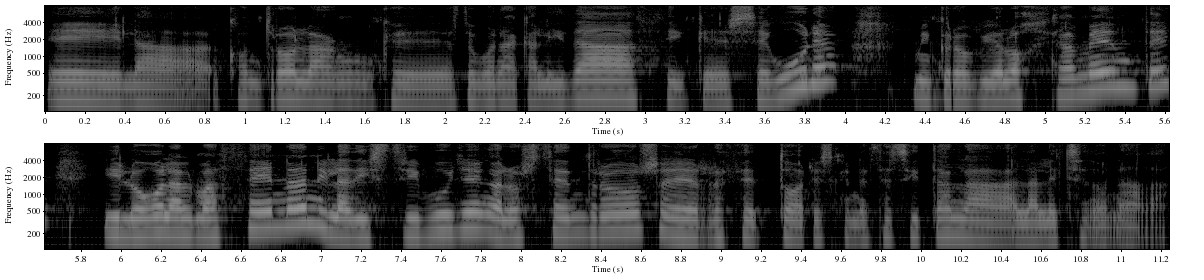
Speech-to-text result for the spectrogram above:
eh, la controlan que es de buena calidad y que es segura microbiológicamente y luego la almacenan y la distribuyen a los centros eh, receptores que necesitan la, la leche donada.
